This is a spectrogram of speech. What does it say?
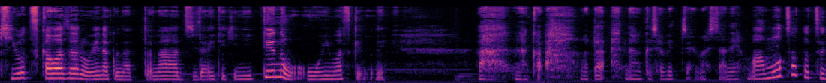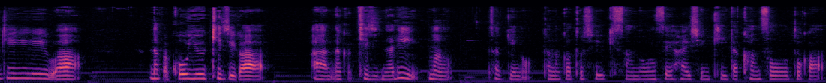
気を使わざるを得なくなったな、時代的にっていうのも思いますけどね。あ、なんか、また、なんか喋っちゃいましたね。まあ、もうちょっと次は、なんかこういう記事が、あ、なんか記事なり、まあ、さっきの田中俊之さんの音声配信聞いた感想とか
